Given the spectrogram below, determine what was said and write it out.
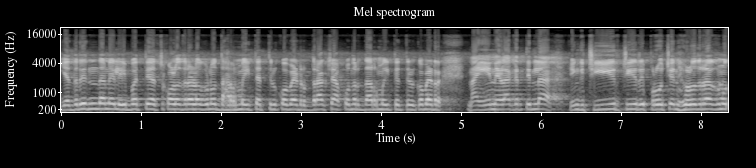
ಎದರಿಂದನೇ ಇಬ್ಬತ್ತಿ ಹಚ್ಕೊಳ್ಳೋದ್ರೊಳಗೂ ಧರ್ಮ ಐತೆ ತಿಳ್ಕೊಬೇಡ್ರಿ. ರುದ್ರಾಕ್ಷಿ ಹಾಕೊಂಡ್ರೆ ಧರ್ಮ ಐತೆ ತಿಳ್ಕೊಬೇಡ್ರಿ. ನಾ ಏನು ಹೇಳಕತ್ತಿಲ್ಲ, ಹಿಂಗೆ ಚೀರ್ ಚೀರಿ ಪ್ರೋಚನ್ ಹೇಳೋದ್ರಾಗೂ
